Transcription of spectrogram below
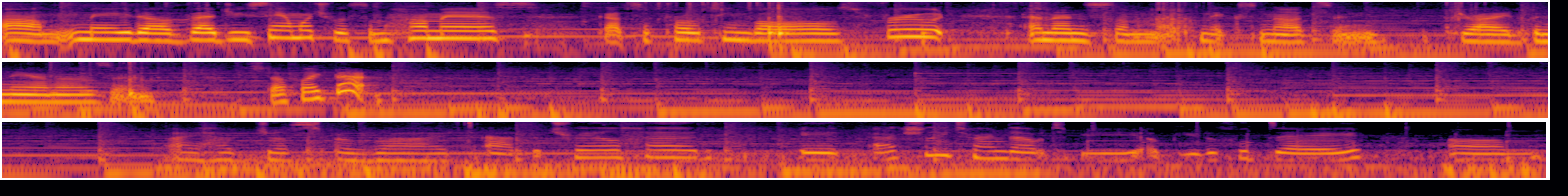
um, made a veggie sandwich with some hummus, got some protein balls, fruit, and then some like mixed nuts and dried bananas and stuff like that. I have just arrived at the trailhead. It actually turned out to be a beautiful day. Um,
